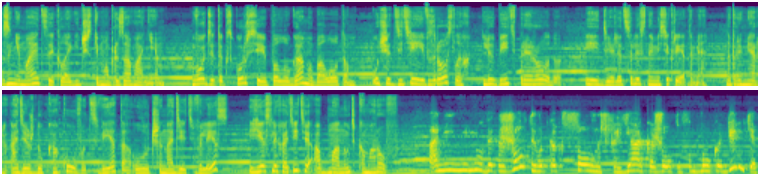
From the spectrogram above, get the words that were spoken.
занимается экологическим образованием – Водит экскурсии по лугам и болотам, учит детей и взрослых любить природу и делится лесными секретами. Например, одежду какого цвета лучше надеть в лес, если хотите обмануть комаров – они не любят желтый, вот как солнышко, ярко-желтую футболку оденете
